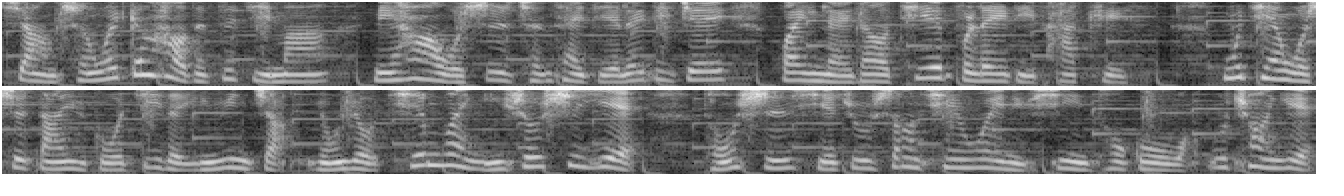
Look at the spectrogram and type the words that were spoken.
想成为更好的自己吗？你好，我是陈彩杰 Lady J，欢迎来到 TF Lady Pockets。目前我是达宇国际的营运长，拥有千万营收事业，同时协助上千位女性透过网络创业，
